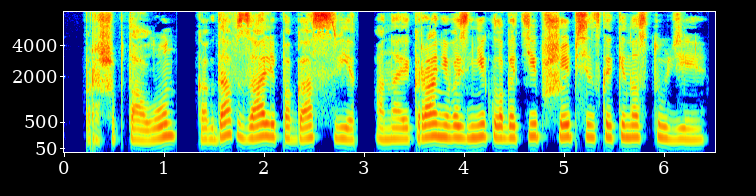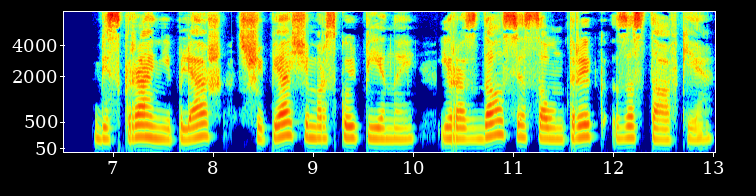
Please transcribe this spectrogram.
— прошептал он, когда в зале погас свет, а на экране возник логотип Шепсинской киностудии. Бескрайний пляж с шипящей морской пеной — и раздался саундтрек заставки.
